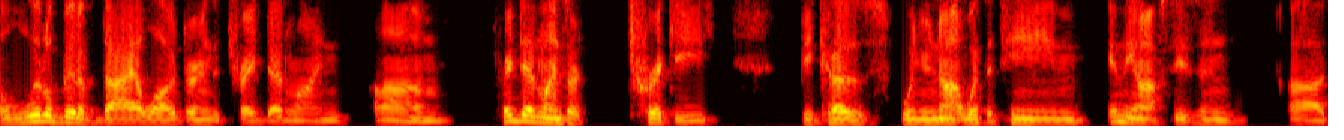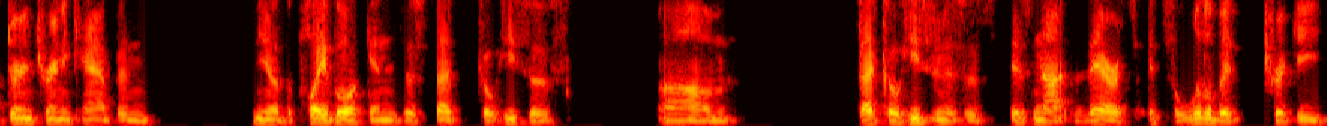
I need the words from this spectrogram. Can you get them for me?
a little bit of dialogue during the trade deadline. Um, trade deadlines are tricky because when you're not with the team in the off season uh, during training camp and you know the playbook and just that cohesive um, that cohesiveness is, is not there. It's it's a little bit tricky.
